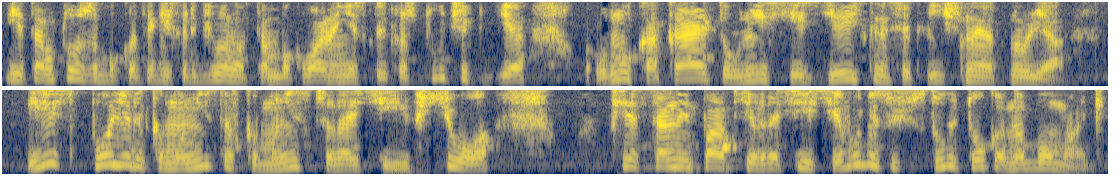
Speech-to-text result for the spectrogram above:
И там тоже буквально таких регионов, там буквально несколько штучек, где ну, какая-то у них есть деятельность отличная от нуля. И есть спойлеры коммунистов, коммунисты России. Все. Все остальные партии в России сегодня существуют только на бумаге.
